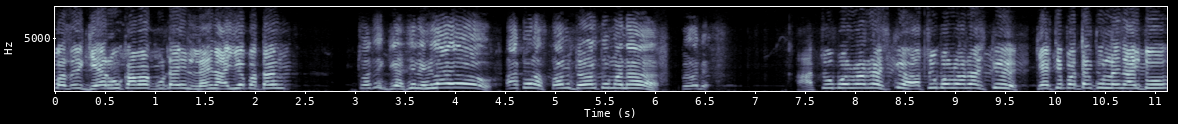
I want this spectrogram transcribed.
પછી ઘેર હું કાવા ગુડાઈને લઈને આવીએ પતંગ? તો તે ઘેરથી નહીં લાવ્યો આ તો રસ્તામાં ડર તો મને. બે- બોલવાનું રસ કે, હાચું બોલવાનું રસ કે? ક્યાંથી પતંગ તું લઈને આવ્યું તું?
